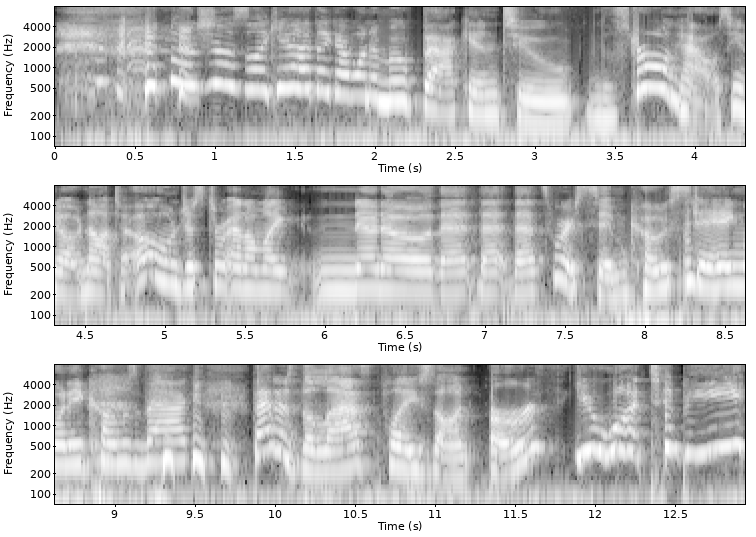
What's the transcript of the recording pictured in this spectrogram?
And she was like, "Yeah, I think I want to move back into the strong house. You know, not to own, just to." And I'm like, "No, no, that that that's where Simcoe's staying when he comes back. that is the last place on Earth you want to be,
